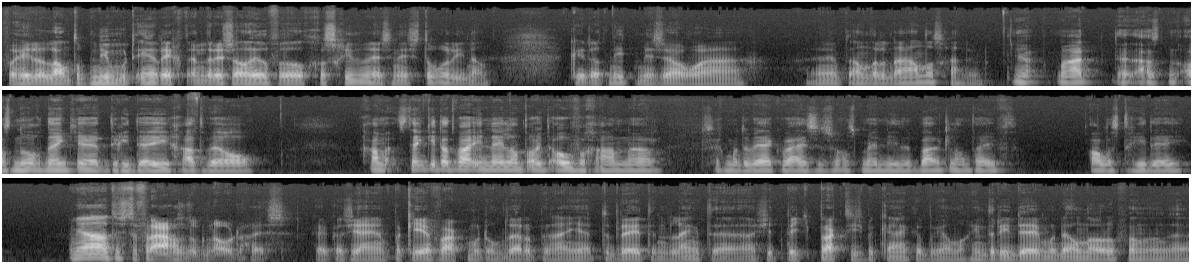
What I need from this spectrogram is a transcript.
voor het hele land opnieuw moet inrichten. En er is al heel veel geschiedenis en historie. Dan kun je dat niet meer zo eh, op de andere dag anders gaan doen. Ja, maar als, alsnog denk je, 3D gaat wel... Denk je dat wij in Nederland ooit overgaan naar zeg maar, de werkwijze zoals men die in het buitenland heeft? Alles 3D. Ja, het is de vraag of het ook nodig is. Kijk, als jij een parkeervak moet ontwerpen en je hebt de breedte en de lengte. eh, Als je het een beetje praktisch bekijkt, heb ik helemaal geen 3D-model nodig van een, eh,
